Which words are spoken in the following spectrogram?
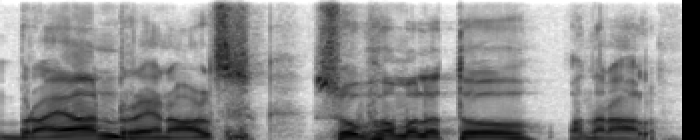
బ్రయాన్ రెనాల్డ్స్ శుభములతో వందనాలు.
